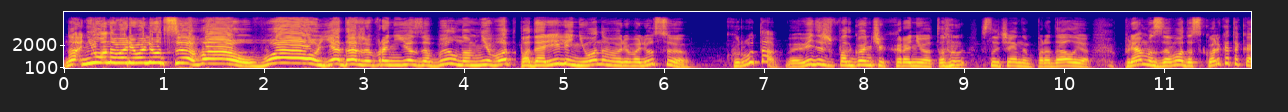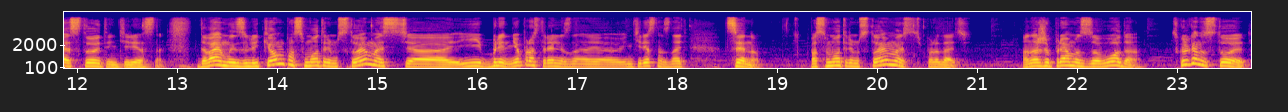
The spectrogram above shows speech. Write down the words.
но неоновая революция, вау, вау, я даже про нее забыл, но мне вот подарили неоновую революцию. Круто. Видишь, подгончик хранет. Он случайно продал ее. Прямо с завода. Сколько такая стоит, интересно? Давай мы извлекем, посмотрим стоимость. Э, и, блин, мне просто реально зна э, интересно знать цену. Посмотрим стоимость продать. Она же прямо с завода. Сколько она стоит?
